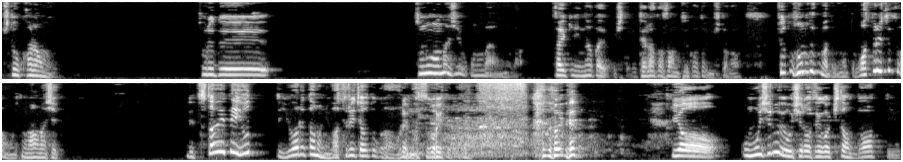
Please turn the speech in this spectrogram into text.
人からも。それで、その話をこの前、最近仲良くしてる寺田さんという方にしたら、ちょっとその時まで思って忘れてたの、その話。で、伝えてよって言われたのに忘れちゃうとか、俺のすごいとかね。それで、いやー、面白いお知らせが来たんだって言っ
